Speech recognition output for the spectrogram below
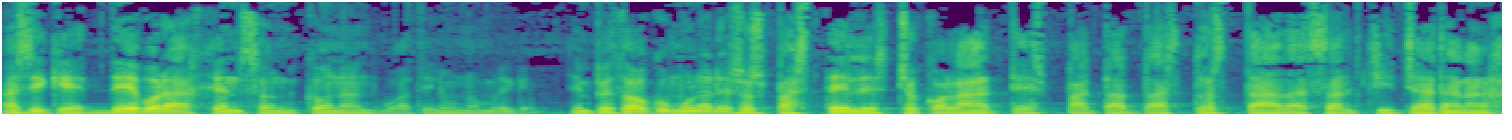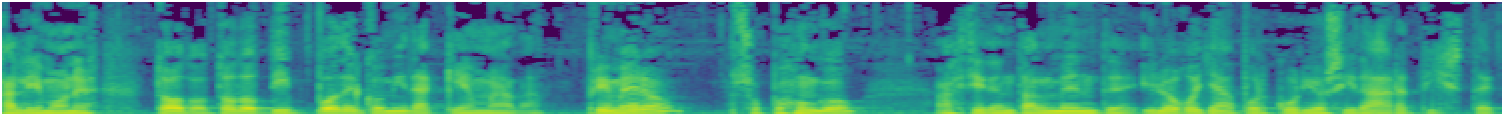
Así que Deborah Henson Conant, buah, tiene un nombre que empezó a acumular esos pasteles, chocolates, patatas, tostadas, salchichas, naranjas, limones, todo, todo tipo de comida quemada. Primero, supongo, accidentalmente y luego ya por curiosidad artística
